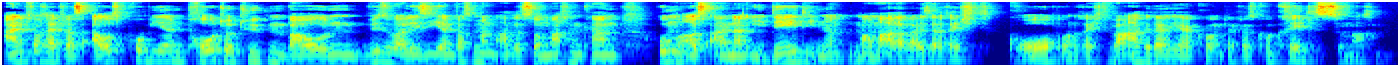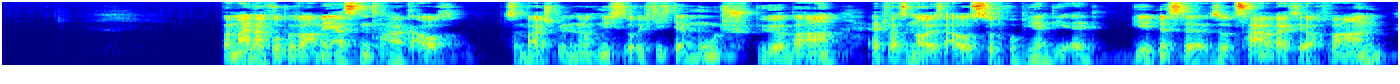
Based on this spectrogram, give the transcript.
Einfach etwas ausprobieren, Prototypen bauen, visualisieren, was man alles so machen kann, um aus einer Idee, die normalerweise recht grob und recht vage daherkommt, etwas Konkretes zu machen. Bei meiner Gruppe war am ersten Tag auch zum Beispiel noch nicht so richtig der Mut spürbar, etwas Neues auszuprobieren. Die Ergebnisse, so zahlreich sie auch waren,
